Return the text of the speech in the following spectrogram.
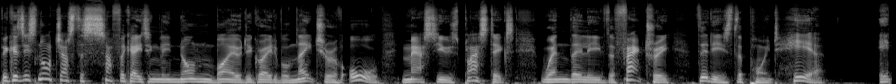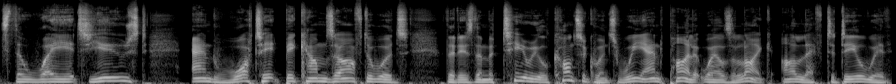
Because it's not just the suffocatingly non biodegradable nature of all mass used plastics when they leave the factory that is the point here. It's the way it's used and what it becomes afterwards that is the material consequence we and pilot whales alike are left to deal with.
